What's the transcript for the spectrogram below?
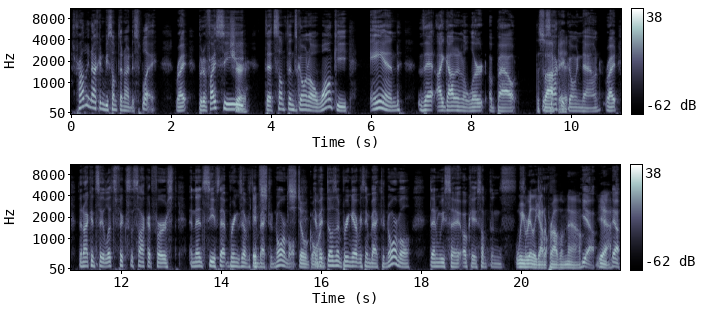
It's probably not going to be something I display, right? But if I see Sure. that something's going all wonky and that I got an alert about The, the socket. socket. going down, right? Then I can say, let's fix the socket first and then see if that brings everything It's back to normal. Still going. If it doesn't bring everything back to normal, then we say, okay, something's. we really got something's a problem now. Yeah. Yeah. Yeah.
